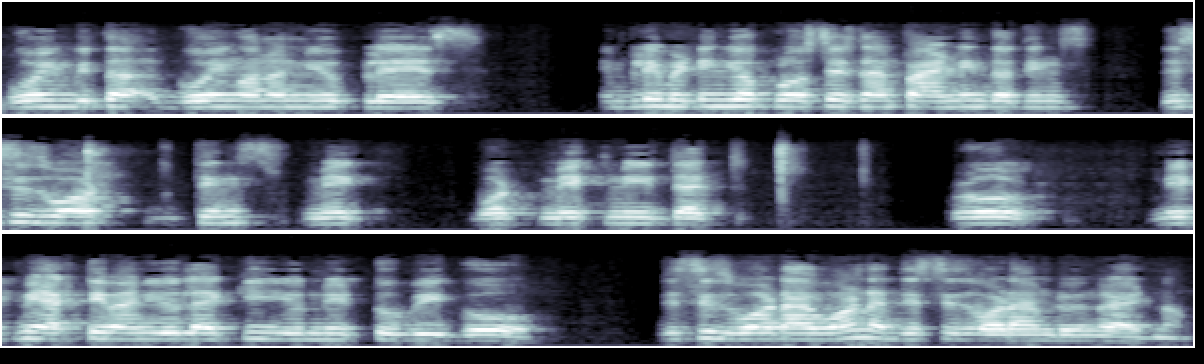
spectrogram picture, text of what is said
going with a going on a new place implementing your process and finding the things. This is what things make what make me that bro make me active and you like you need to be go. This is what i want and this is what i'm doing right now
